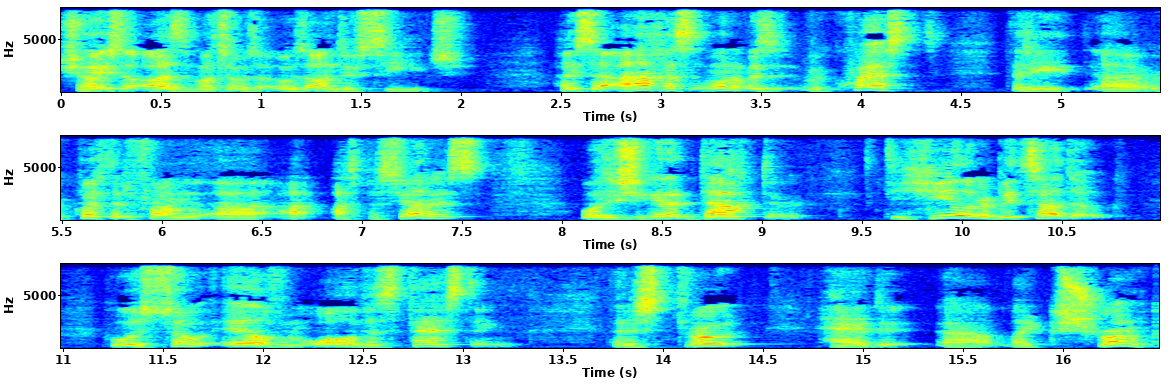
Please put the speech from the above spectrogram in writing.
Shahisa Az was, was under siege. Haysa Achas, one of his requests that he uh, requested from uh, Aspasianus was he should get a doctor to heal Rabbi Tzadok, who was so ill from all of his fasting that his throat had uh, like shrunk,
